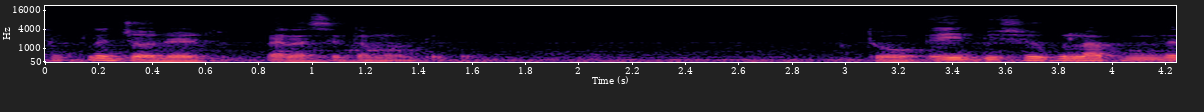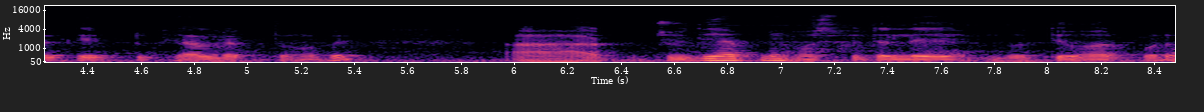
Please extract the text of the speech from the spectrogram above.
থাকলে জ্বরের প্যারাসিটামল দেবে তো এই বিষয়গুলো আপনাদেরকে একটু খেয়াল রাখতে হবে। আর যদি আপনি হসপিটালে ভর্তি হওয়ার পরে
